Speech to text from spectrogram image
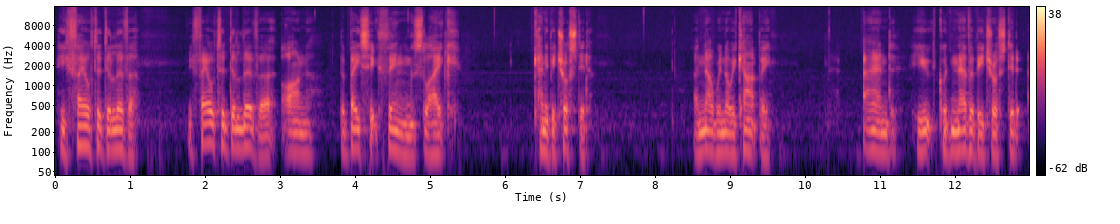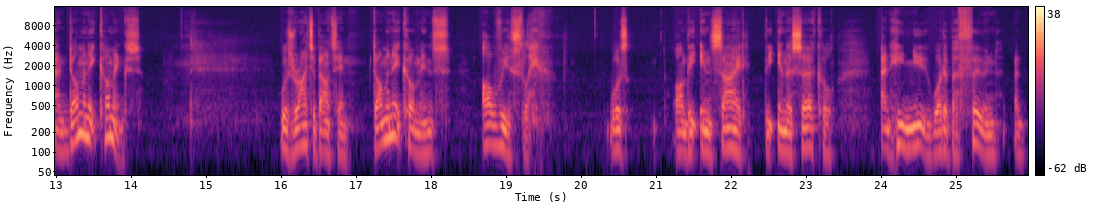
He failed to deliver. He failed to deliver on the basic things like can he be trusted? And now we know he can't be. And he could never be trusted. And Dominic Cummings was right about him. Dominic Cummings obviously was on the inside, the inner circle, and he knew what a buffoon and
